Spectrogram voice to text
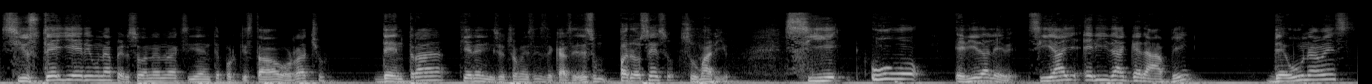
Si usted hiere a una persona en un accidente porque estaba borracho, de entrada tiene 18 meses de cárcel. Es un proceso sumario. Si hubo herida leve, si hay herida grave, de una vez,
